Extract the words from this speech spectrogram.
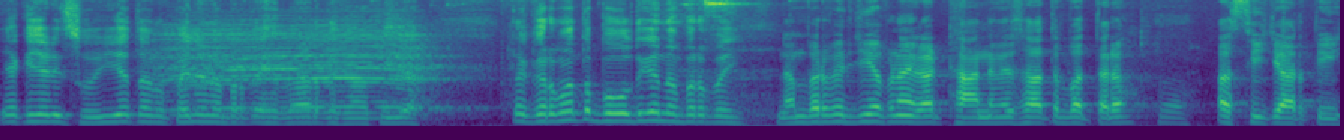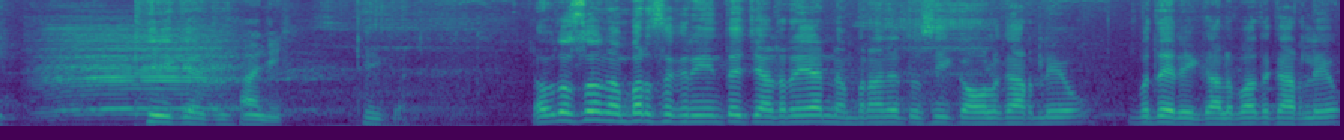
ਇੱਕ ਜਿਹੜੀ ਸੂਈ ਆ ਤੁਹਾਨੂੰ ਪਹਿਲੇ ਨੰਬਰ ਤੇ ਇਹ ਵੈੜ ਦਿਖਾਤੀ ਆ। ਤੇ ਗੁਰਵੰਤ ਬੋਲ ਦਈਏ ਨੰਬਰ ਬਈ। ਨੰਬਰ ਵੀਰ ਜੀ ਆਪਣਾ ਹੈਗਾ 98772 80430 ਠੀਕ ਹੈ ਜੀ। ਹਾਂਜੀ। ਠੀਕ ਹੈ ਲਓ ਦੋਸਤੋ ਨੰਬਰ ਸਕਰੀਨ ਤੇ ਚੱਲ ਰਿਹਾ ਨੰਬਰਾਂ ਤੇ ਤੁਸੀਂ ਕਾਲ ਕਰ ਲਿਓ ਵਧੇਰੇ ਗੱਲਬਾਤ ਕਰ ਲਿਓ।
